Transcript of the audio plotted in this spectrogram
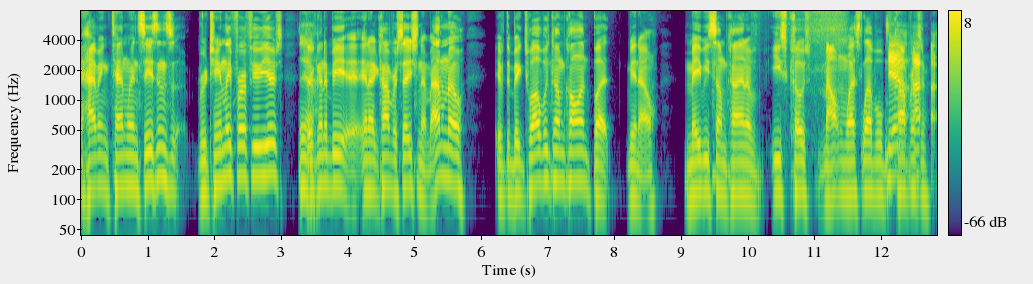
having ten win seasons routinely for a few years, Yeah. they're going to be in a conversation. I don't know if the Big Twelve would come calling, but you know, maybe some kind of East Coast Mountain West level Yeah, conference. I, I-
